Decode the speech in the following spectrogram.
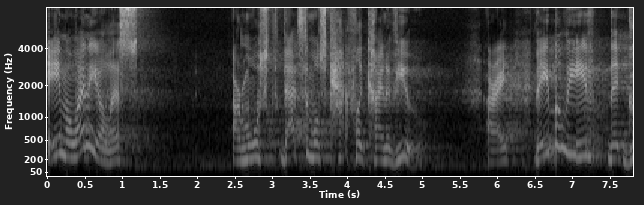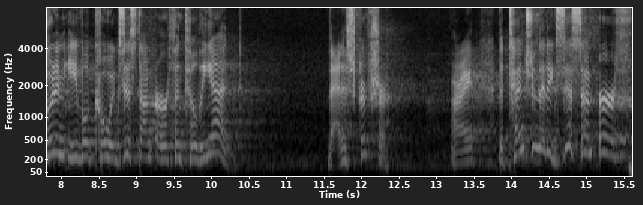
Amillennialists are most, that's the most Catholic kind of view. All right? They believe that good and evil coexist on earth until the end. That is scripture. All right? The tension that exists on earth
